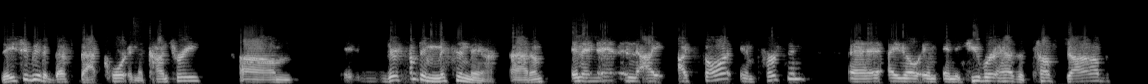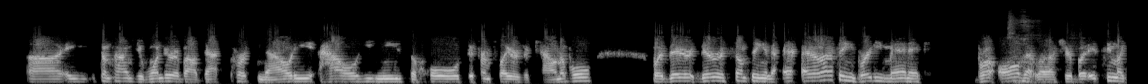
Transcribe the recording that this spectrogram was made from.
They should be the best backcourt in the country. Um, there's something missing there, Adam. And, and, and I, I saw it in person. Uh, I know, and, and Hubert has a tough job. Uh, sometimes you wonder about that personality, how he needs to hold different players accountable. But there, there is something, and I'm not saying Brady Manek brought all that last year, but it seemed like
